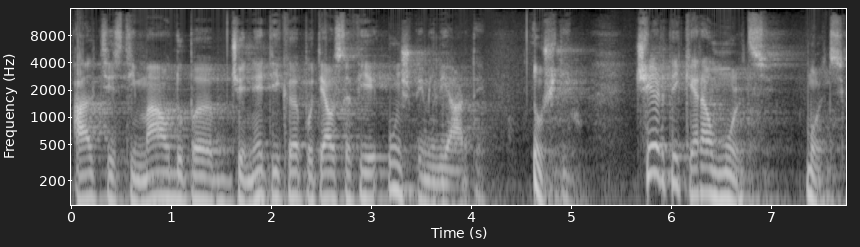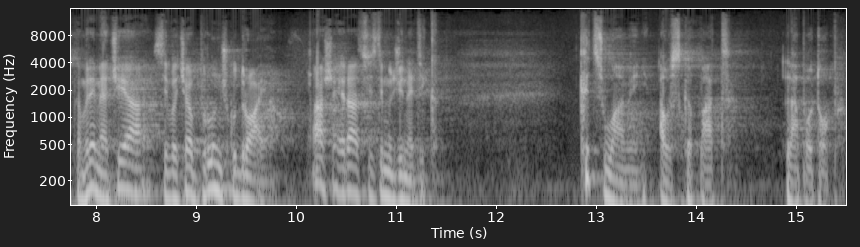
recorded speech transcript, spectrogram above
Alții estimau, după genetică, puteau să fie 11 miliarde. Nu știm. Cert e că erau mulți, mulți. Că în vremea aceea se făceau prunci cu droaia. Așa era sistemul genetic. Câți oameni au scăpat la potop?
